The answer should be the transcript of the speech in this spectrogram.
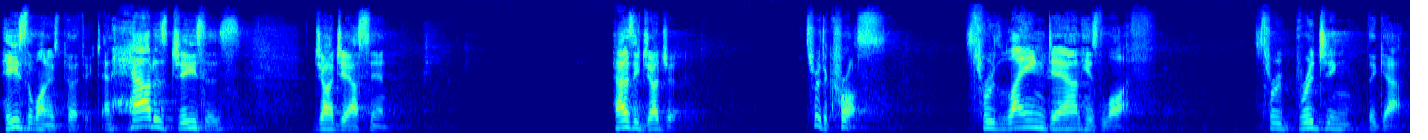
He's the one who's perfect. And how does Jesus judge our sin? How does he judge it? Through the cross, through laying down his life, through bridging the gap.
